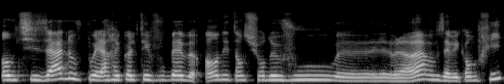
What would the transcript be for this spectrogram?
en tisane, vous pouvez la récolter vous-même en étant sûr de vous, euh, vous avez compris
